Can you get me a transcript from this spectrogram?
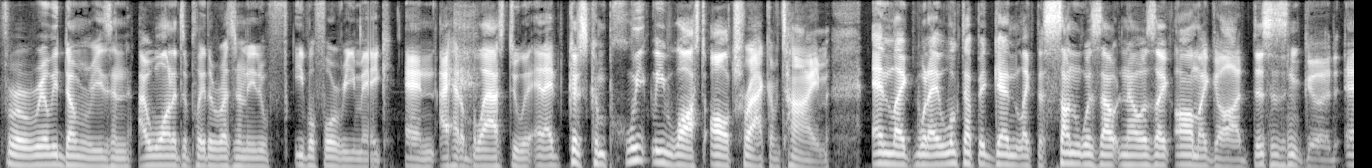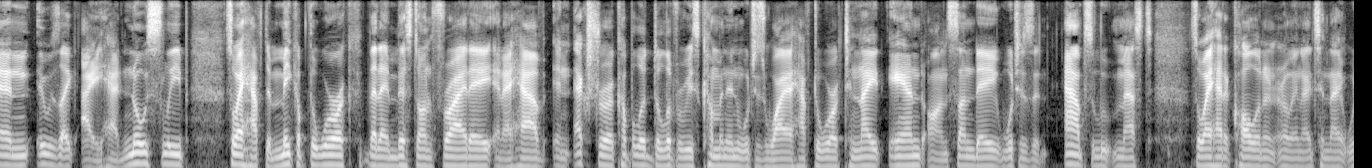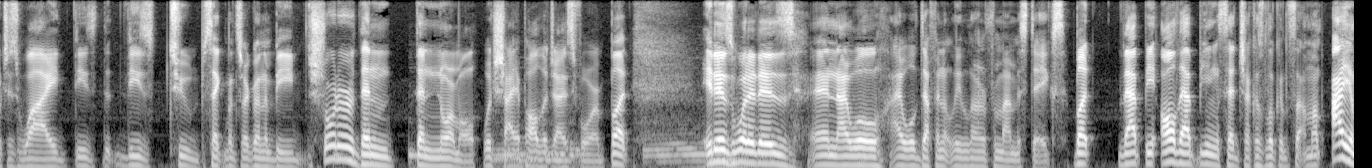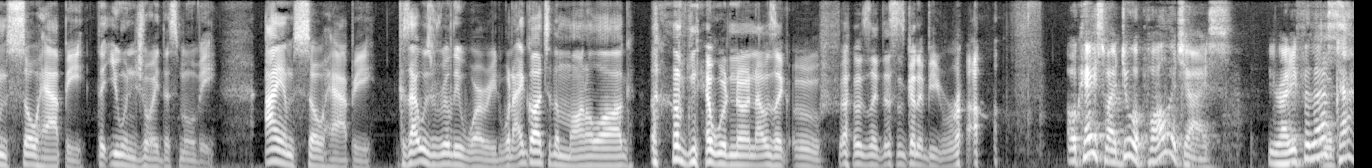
for a really dumb reason. I wanted to play the Resident Evil- Evil 4 remake, and I had a blast doing it, and I just completely lost all track of time. And like when I looked up again, like the sun was out, and I was like, "Oh my god, this isn't good." And it was like I had no sleep, so I have to make up the work that I missed on Friday, and I have an extra couple of deliveries coming in, which is why I have to work tonight and on Sunday, which is an absolute mess. So I had to call it an early night tonight, which is why these these two segments are going to be shorter than than normal, which I apologize for. But it is what it is, and I will I will definitely learn from my mistakes. But that be all that being said, Chuck is looking something up. I am so happy that you enjoyed this movie. I am so happy because I was really worried when I got to the monologue of Nedwood Norton. I was like, oof. I was like, this is gonna be rough. Okay, so I do apologize. You ready for this? Okay,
